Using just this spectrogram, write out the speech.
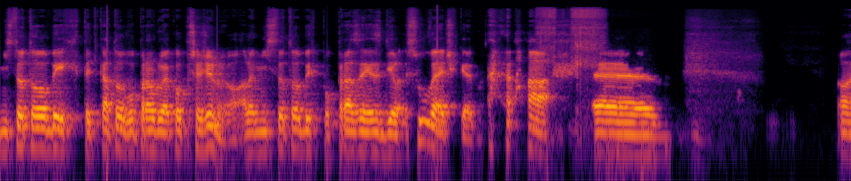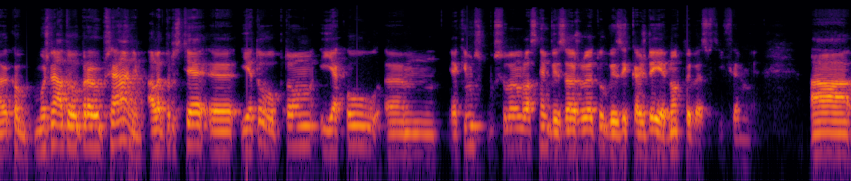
místo toho bych, teďka to opravdu jako přeženu, jo, ale místo toho bych po Praze jezdil SUVčkem a e, no, jako, možná to opravdu přeháním, ale prostě e, je to o tom, jakou, e, jakým způsobem vlastně vyzařuje tu vizi každý jednotlivec v té firmě. A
